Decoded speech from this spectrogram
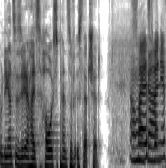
Und die ganze Serie heißt How Expensive is That Shit? Oh Das heißt, Gott. wenn ihr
